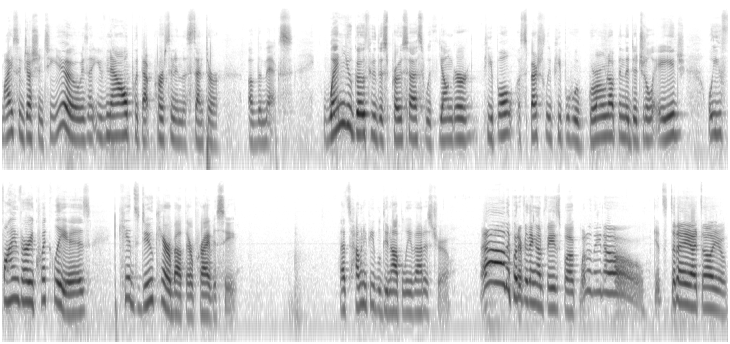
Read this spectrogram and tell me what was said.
my suggestion to you is that you've now put that person in the center of the mix. When you go through this process with younger people, especially people who have grown up in the digital age, what you find very quickly is kids do care about their privacy. That's how many people do not believe that is true. Ah, they put everything on Facebook. What do they know? Kids today, I tell you.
